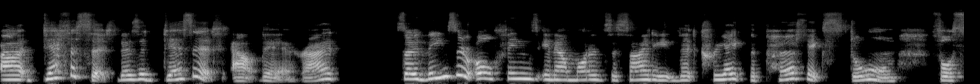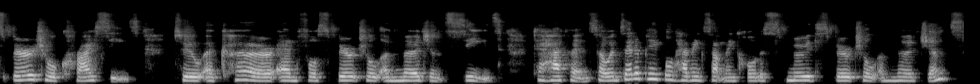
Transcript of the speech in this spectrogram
uh, deficit. There's a desert out there, right? So these are all things in our modern society that create the perfect storm for spiritual crises to occur and for spiritual emergencies to happen. So instead of people having something called a smooth spiritual emergence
